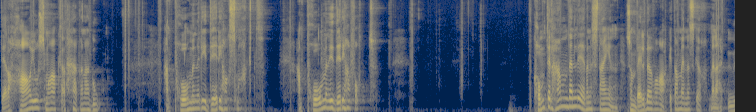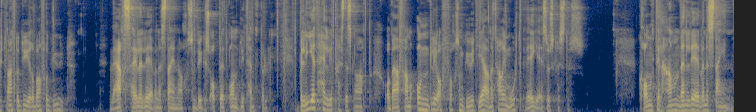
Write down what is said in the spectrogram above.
Dere har jo smakt at Herren er god. Han påminner de det de har smakt. Han påminner de det de har fått. Kom til ham, den levende stein, som vel ble vraket av mennesker, men er utvalgt og dyrebar for Gud. Vær selv levende steiner som bygges opp til et åndelig tempel. Bli et hellig presteskap og bær fram åndelige offer som Gud gjerne tar imot ved Jesus Kristus. Kom til ham, den levende stein.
